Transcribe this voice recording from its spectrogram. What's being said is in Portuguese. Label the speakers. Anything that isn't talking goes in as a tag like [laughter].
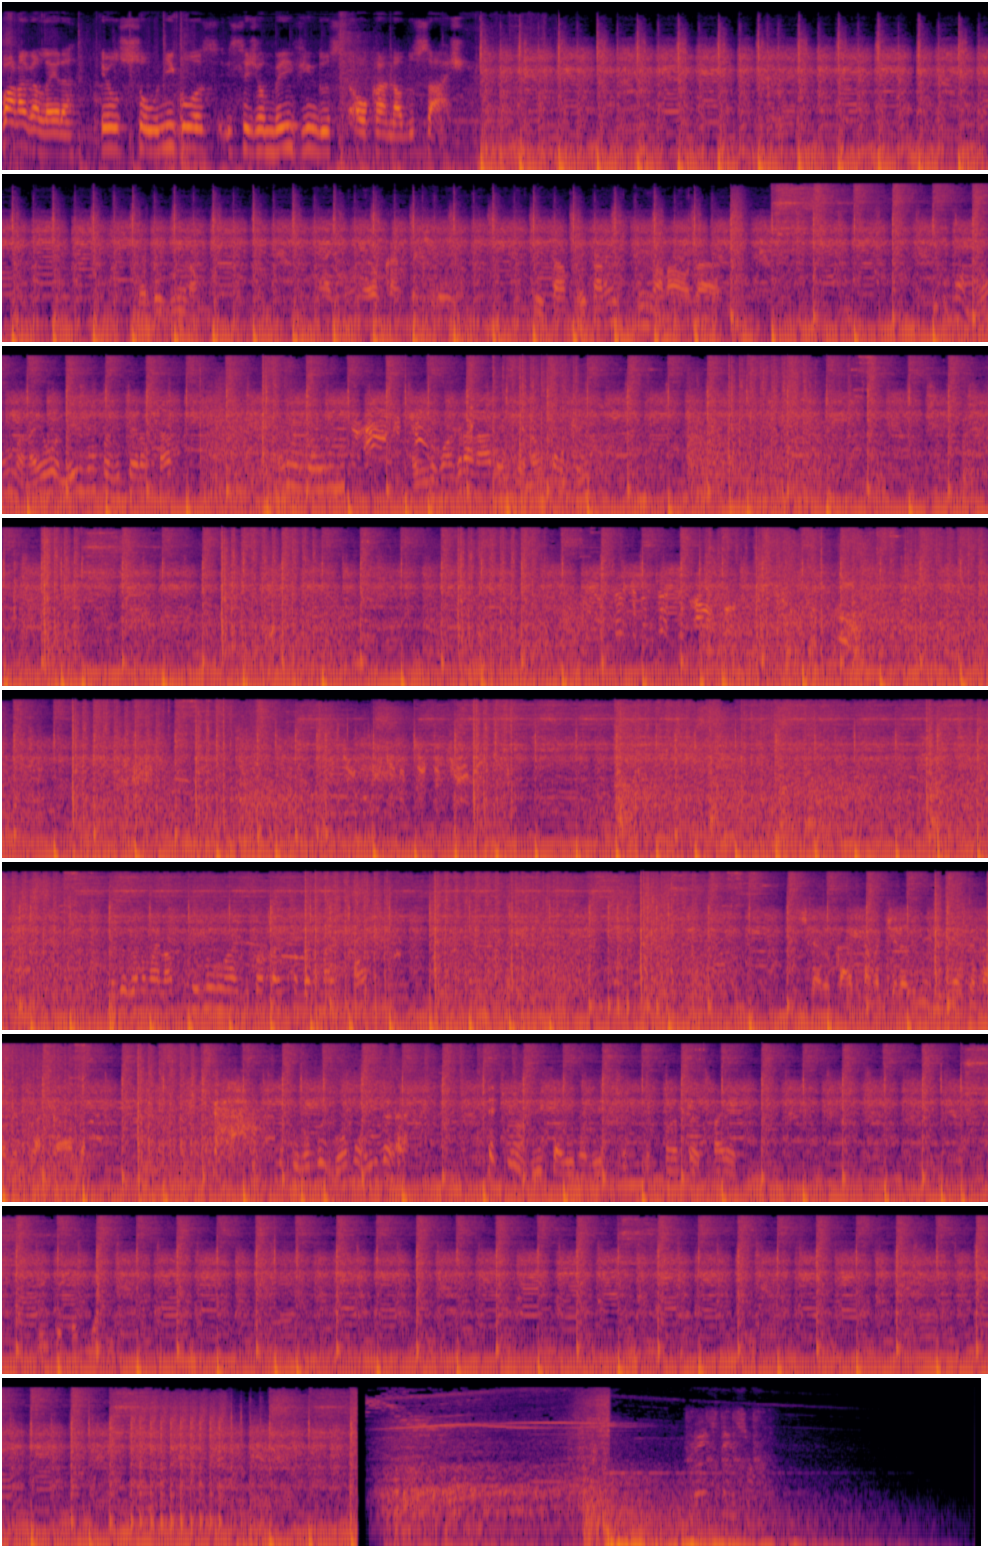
Speaker 1: Fala galera, eu sou o Nicolas e sejam bem-vindos ao canal do Sarge.
Speaker 2: Não Mais lá porque Hardcore parece que tá dando mais
Speaker 3: que era o cara que tava tirando inimigo que eu tava dentro da casa.
Speaker 2: Esse jogo bugou, morri, velho. [laughs]
Speaker 3: Eu vi caindo ali.
Speaker 2: Sai aí.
